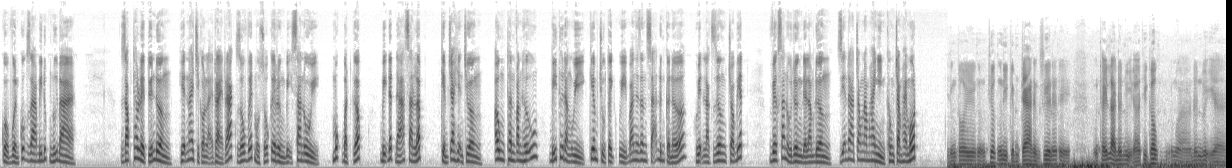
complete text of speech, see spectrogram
của vườn quốc gia Bi Đúc Núi Bà. Dọc theo lề tuyến đường, hiện nay chỉ còn lại rải rác dấu vết một số cây rừng bị san ủi, múc bật gốc, bị đất đá san lấp. Kiểm tra hiện trường, ông Thân Văn Hữu, Bí thư Đảng ủy kiêm Chủ tịch Ủy ban nhân dân xã Đưng Cờ Nớ, huyện Lạc Dương cho biết, việc san ủi rừng để làm đường diễn ra trong năm 2021. Chúng tôi cũng trước cũng đi kiểm tra thường xuyên đấy thì cũng thấy là đơn vị đã thi công nhưng mà đơn vị ờ,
